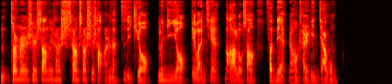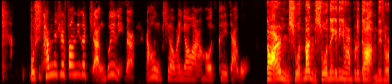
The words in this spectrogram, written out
嗯专门是上那上上上市场上的，自己挑，论斤腰，给完钱拿楼上饭店，然后开始给你加工。不是，他们是放那个展柜里边，然后你挑完腰啊，然后可以加工。那玩意儿，你说那你说那个地方不是跟俺们那头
